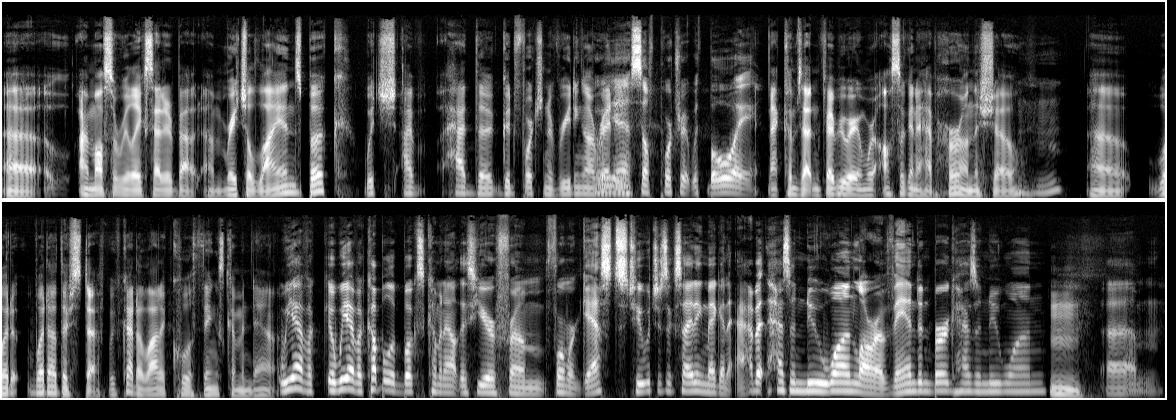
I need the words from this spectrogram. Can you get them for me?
Uh, I'm also really excited about um, Rachel Lyon's book, which I've had the good fortune of reading already. Oh, yeah, self portrait with boy. That comes out in February, and we're also going to have her on the show. Mm-hmm. Uh, what what other stuff? We've got a lot of cool things coming down. We have a we have a couple of books coming out this year from former guests too, which is exciting. Megan Abbott has a new one. Laura van den Berg has a new one. Mm. Um,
